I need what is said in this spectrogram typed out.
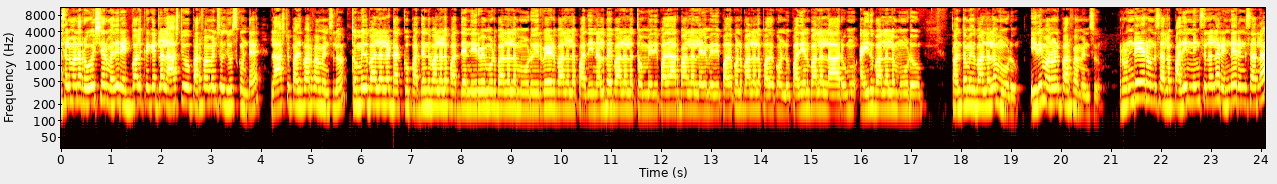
అసలు మన రోహిత్ శర్మది రెడ్ బాల్ క్రికెట్లో లాస్ట్ పర్ఫార్మెన్స్ చూసుకుంటే లాస్ట్ పది పర్ఫార్మెన్స్లు తొమ్మిది బాల్లలో డక్కు పద్దెనిమిది బాలల పద్దెనిమిది ఇరవై మూడు బాలల మూడు ఇరవై ఏడు బాలల పది నలభై బాలల తొమ్మిది పదహారు బాలల ఎనిమిది పదకొండు బాలల పదకొండు పదిహేను బాలల ఆరు ఐదు బాలల మూడు పంతొమ్మిది బాలల మూడు. ఇది మనోని పర్ఫార్మెన్స్ రెండే రెండు సార్లు పది ఇన్నింగ్స్లలో రెండే రెండు సార్లు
